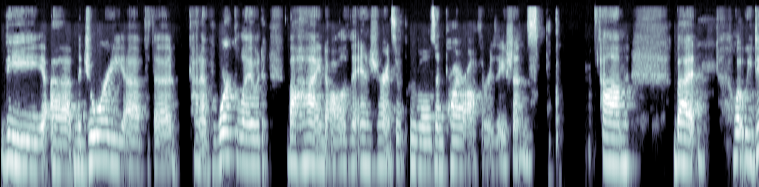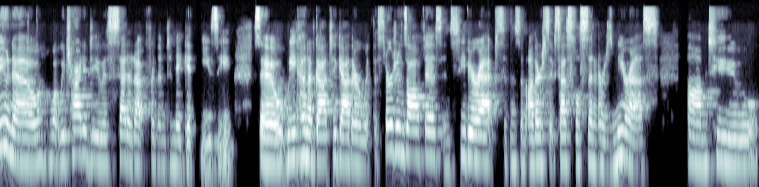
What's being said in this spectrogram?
the uh, majority of the kind of workload behind all of the insurance approvals and prior authorizations. Um, but what we do know, what we try to do is set it up for them to make it easy. So we kind of got together with the surgeon's office and CVRX and some other successful centers near us um, to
